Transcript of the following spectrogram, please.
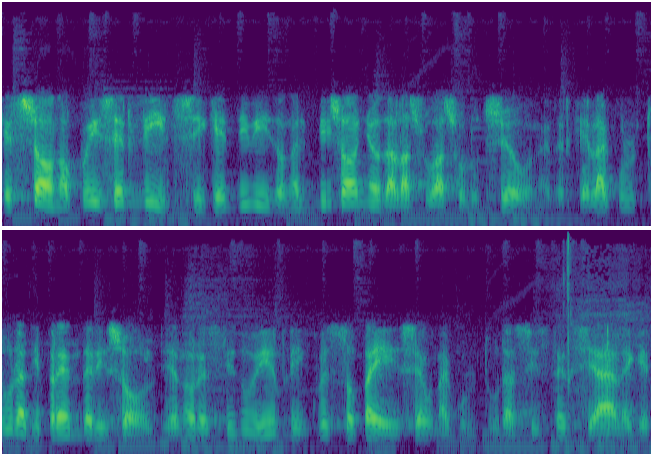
che sono quei servizi che dividono il bisogno dalla sua soluzione, perché la cultura di prendere i soldi e non restituirli in questo paese è una cultura assistenziale che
